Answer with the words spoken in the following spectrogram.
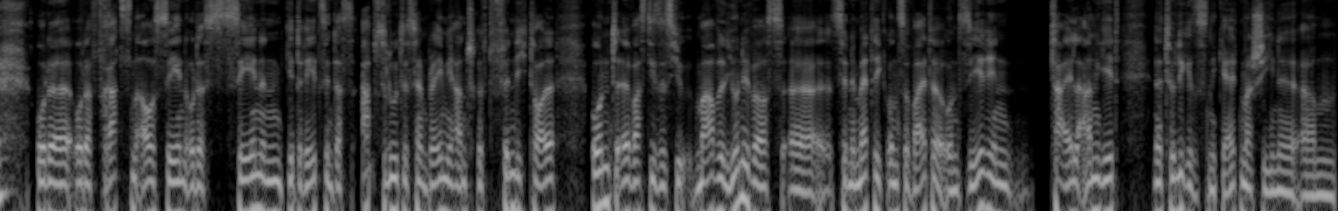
oder oder Fratzen aussehen oder Szenen gedreht sind. Das absolute Sam Raimi Handschrift finde ich toll. Und äh, was dieses Marvel Universe äh, Cinematic und so weiter und Serien Teil angeht. Natürlich ist es eine Geldmaschine, ähm,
